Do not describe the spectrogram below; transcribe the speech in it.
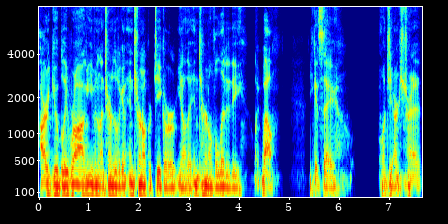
arguably wrong, even in terms of like an internal critique or you know the internal validity. Like, well, you could say, well, aren't Yu trying to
